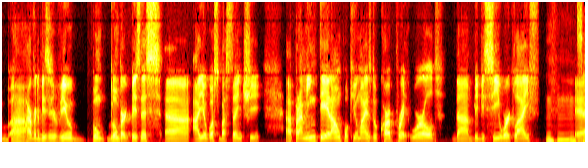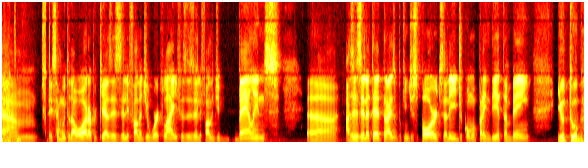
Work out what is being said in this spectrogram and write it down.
uh, Harvard Business Review, Bloomberg Business, uh, aí eu gosto bastante, uh, para me inteirar um pouquinho mais do corporate world da BBC Work Life. Uhum, é, um, esse é muito da hora, porque às vezes ele fala de work life, às vezes ele fala de balance, uh, às vezes ele até traz um pouquinho de esportes ali, de como aprender também. YouTube,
